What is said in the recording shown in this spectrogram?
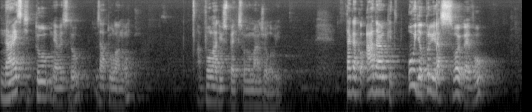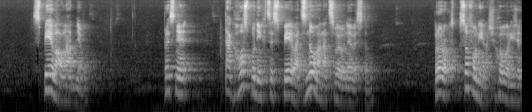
Nájsť tú nevestu zatúlanú a volať ju späť svojmu manželovi. Tak ako Adam, keď uvidel prvý raz svoju Evu, spieval nad ňou. Presne tak hospodin chce spievať znova nad svojou nevestou. Prorok Sofoniáš hovorí, že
